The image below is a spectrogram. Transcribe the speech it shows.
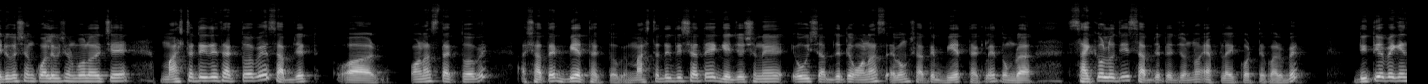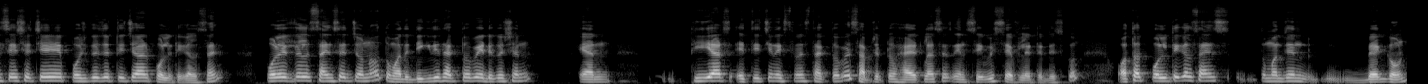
education qualification বলা হয়েছে। মাস্টার ডিগ্রি থাকতে হবে সাবজেক্ট আর অনার্স থাকতে হবে, আর সাথে বিএড থাকতে হবে। মাস্টার ডিগ্রির সাথে গ্র্যাজুয়েশনে ওই সাবজেক্টে অনার্স এবং সাথে বিএড থাকলে তোমরা সাইকোলজি সাবজেক্টের জন্য অ্যাপ্লাই করতে পারবে। দ্বিতীয় ভ্যাকেন্সি এসেছে post graduate teacher political science political সায়েন্সের জন্য তোমাদের ডিগ্রি থাকতে হবে education and three years a teaching experience থাকতে হবে subject to higher classes in CBSE affiliated school অর্থাৎ পলিটিক্যাল সায়েন্স তোমার যে ব্যাকগ্রাউন্ড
